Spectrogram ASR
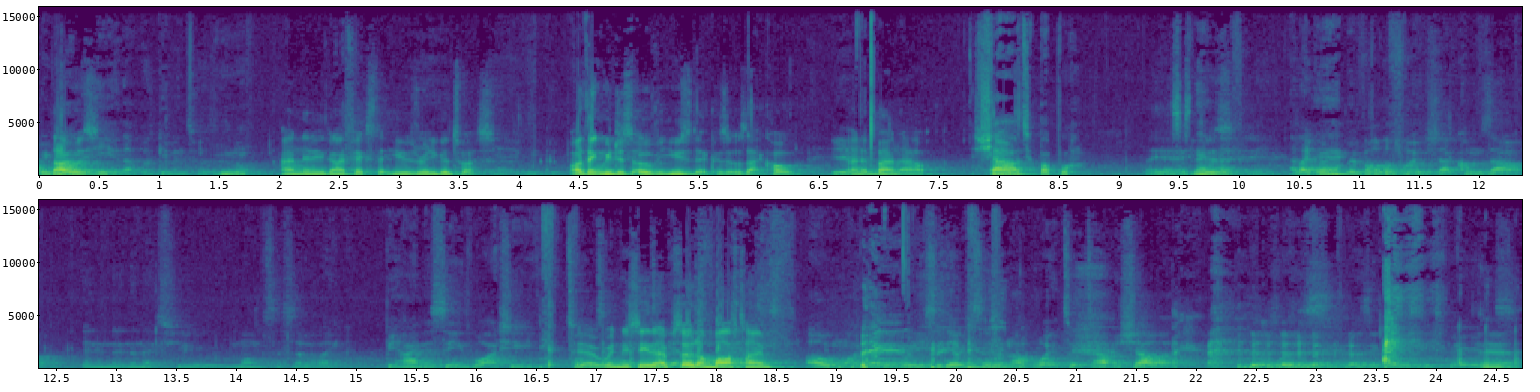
We That was- heater that was given to us Mm. and then the guy fixed it. He was really good to us. Yeah, I think we just overused it because it was that cold Yeah. and it burnt out. Shout Um, out to Popo. Yeah, he was. And like when, Yeah. with all the footage that comes out in, in the next few months or so, like behind the scenes, what actually. Yeah, when you see the episode on bath footage, time, Oh my god! When you see the episode on what it took to have a shower, it was, it was a crazy experience. yeah,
